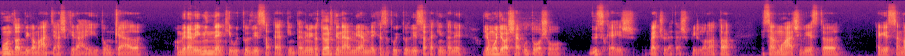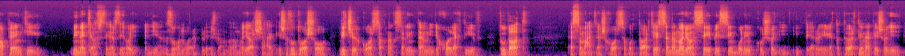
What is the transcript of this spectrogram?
pont addig a Mátyás királyig jutunk el, amire még mindenki úgy tud visszatekinteni, még a történelmi emlékezet úgy tud visszatekinteni, hogy a magyarság utolsó büszke és becsületes pillanata, hiszen a Mohácsi vésztől egészen napjainkig mindenki azt érzi, hogy egy ilyen zuhanó repülésben van a magyarság, és az utolsó dicső korszaknak szerintem így a kollektív tudat ezt a Mátyás korszakot tartja, és szerintem nagyon szép és szimbolikus, hogy így itt ér véget a történet, és hogy így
